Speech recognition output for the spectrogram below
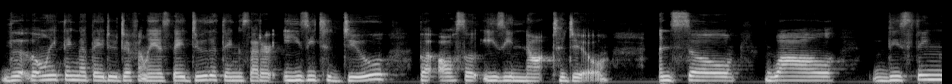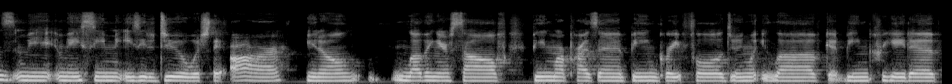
The, the only thing that they do differently is they do the things that are easy to do, but also easy not to do. And so while these things may may seem easy to do which they are you know loving yourself being more present being grateful doing what you love get being creative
